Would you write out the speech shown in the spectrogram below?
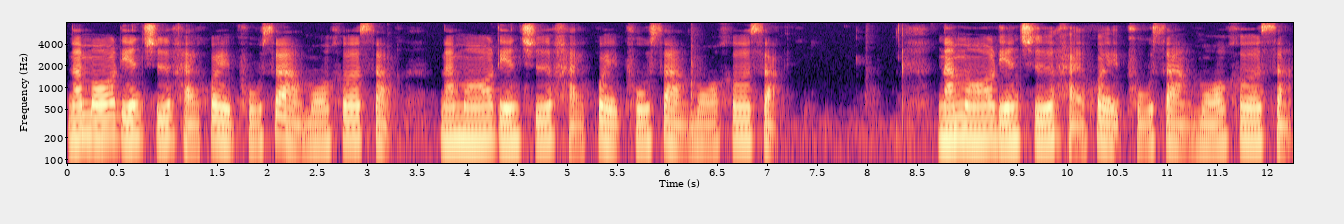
南无莲池海会菩萨摩诃萨。南无莲池海会菩萨摩诃萨。南无莲池海会菩萨摩诃萨。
